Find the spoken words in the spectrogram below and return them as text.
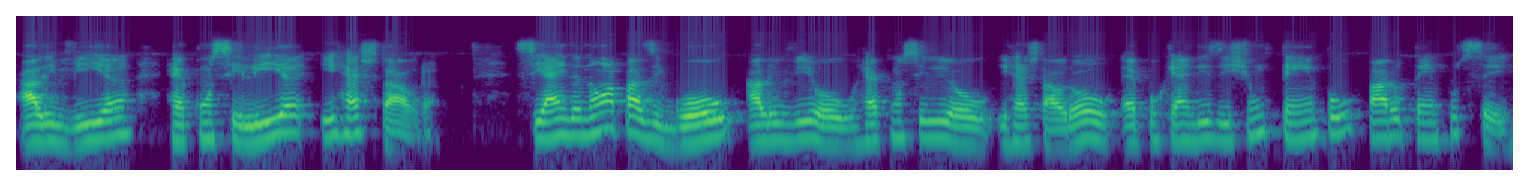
alivia, reconcilia e restaura. Se ainda não apaziguou, aliviou, reconciliou e restaurou, é porque ainda existe um tempo para o tempo ser.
